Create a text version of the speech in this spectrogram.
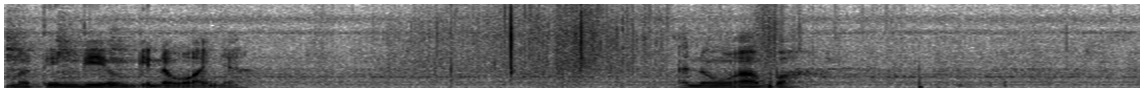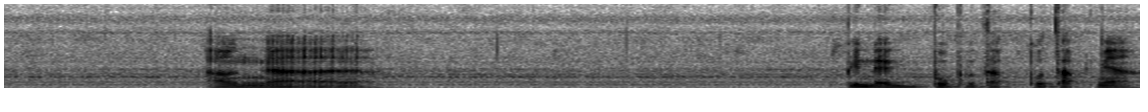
Matindi yung ginawa niya. Ano nga ba? Ang ah, pinagpuputak-putak niya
